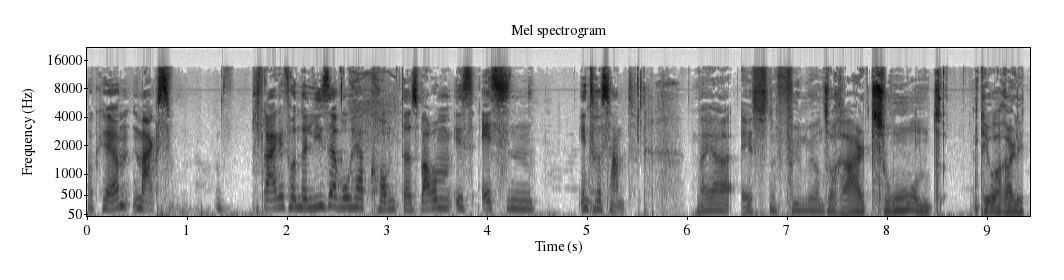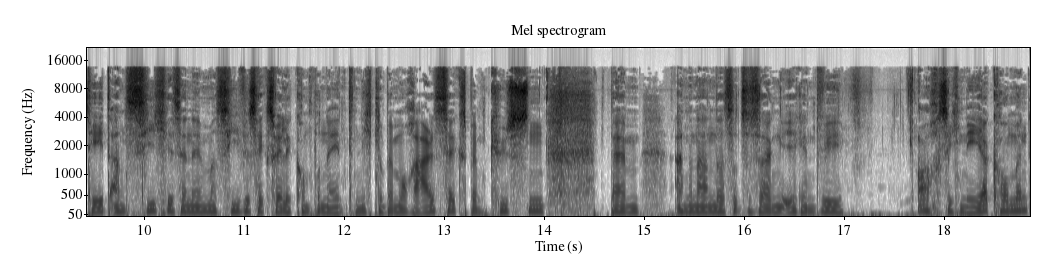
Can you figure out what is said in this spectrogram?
Okay, Max, Frage von der Lisa, woher kommt das? Warum ist Essen interessant? Naja, Essen fühlen wir uns oral zu und die Oralität an sich ist eine massive sexuelle Komponente, nicht nur beim Oralsex, beim Küssen, beim aneinander sozusagen irgendwie auch sich näher kommen.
